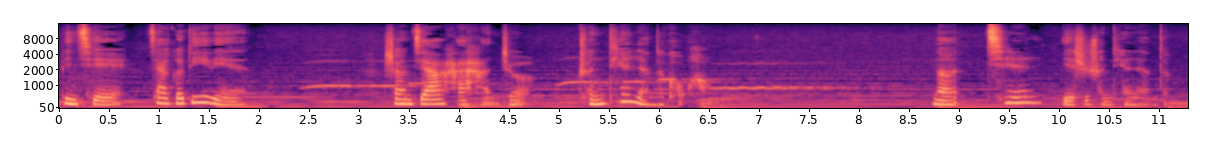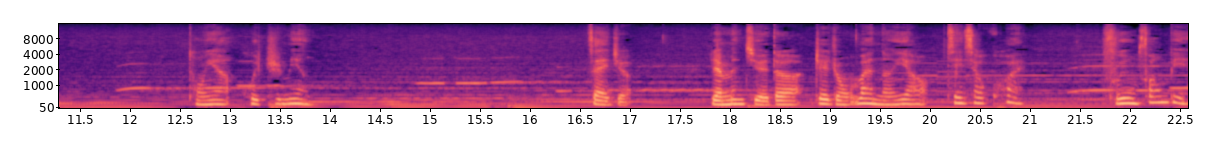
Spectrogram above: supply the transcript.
并且价格低廉，商家还喊着“纯天然”的口号。那铅也是纯天然的。同样会致命。再者，人们觉得这种万能药见效快，服用方便，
